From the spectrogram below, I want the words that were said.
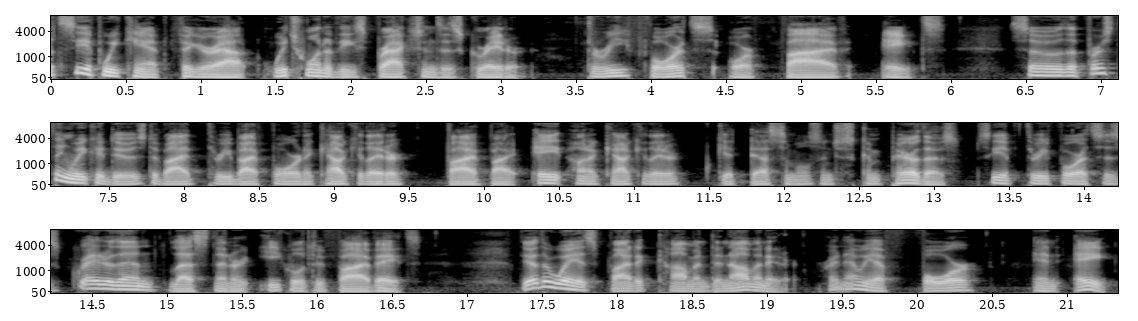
Let's see if we can't figure out which one of these fractions is greater, 3 fourths or 5 eighths. So the first thing we could do is divide 3 by 4 in a calculator, 5 by 8 on a calculator, get decimals and just compare those. See if 3 fourths is greater than, less than, or equal to 5 eighths. The other way is find a common denominator. Right now we have 4 and 8,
